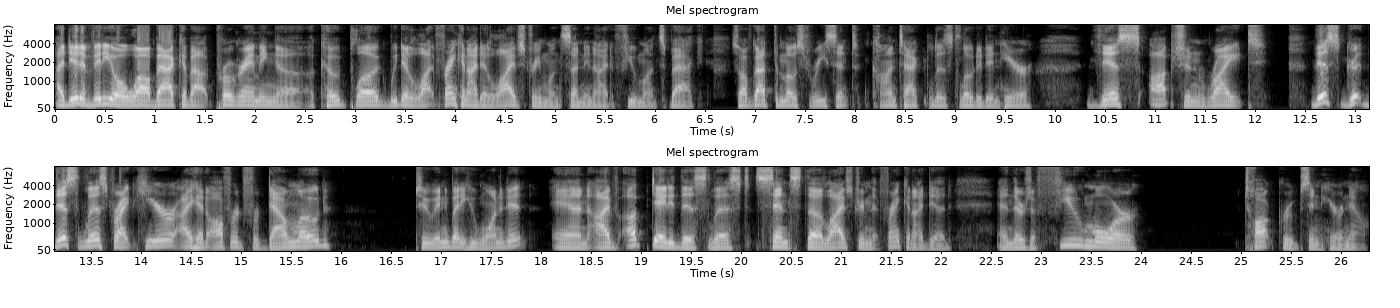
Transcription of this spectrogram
I did a video a while back about programming a, a, code plug. We did a lot. Frank and I did a live stream one Sunday night a few months back. So I've got the most recent contact list loaded in here. This option right, this this list right here, I had offered for download to anybody who wanted it, and I've updated this list since the live stream that Frank and I did and there's a few more talk groups in here now.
